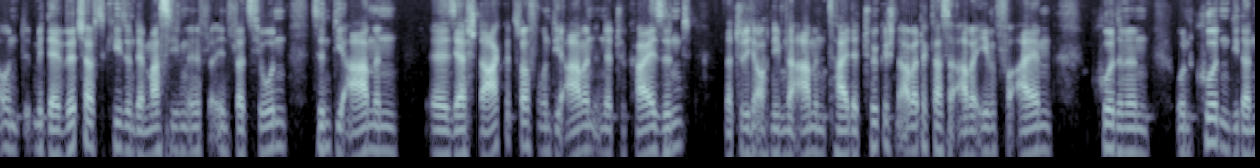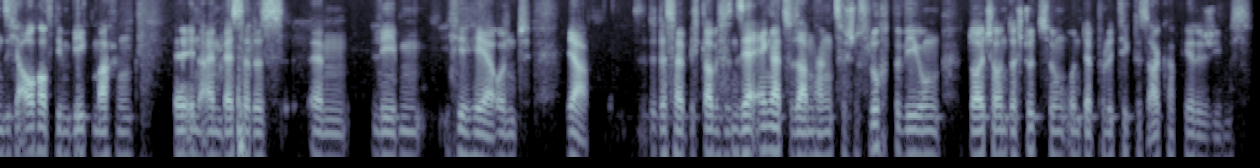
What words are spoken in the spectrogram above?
und mit der Wirtschaftskrise und der massiven Infl Inflation sind die Armen äh, sehr stark getroffen und die Armen in der Türkei sind natürlich auch neben der armen Teil der türkischen Arbeiterklasse, aber eben vor allem Kurdinnen und Kurden, die dann sich auch auf den Weg machen äh, in ein besseres ähm, Leben hierher. Und ja, deshalb, ich glaube, es ist ein sehr enger Zusammenhang zwischen Fluchtbewegungen, deutscher Unterstützung und der Politik des AKP-Regimes.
